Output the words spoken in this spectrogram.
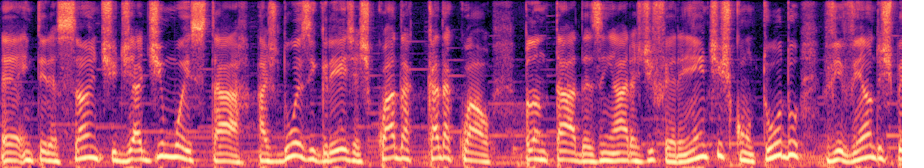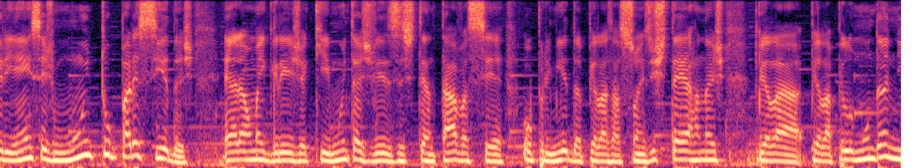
é, interessante de admoestar as duas igrejas, cada, cada qual plantadas em áreas diferentes, contudo, vivendo experiências muito parecidas. Era uma igreja que muitas vezes tentava ser oprimida pelas ações externas, pela, pela, pelo mundanismo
